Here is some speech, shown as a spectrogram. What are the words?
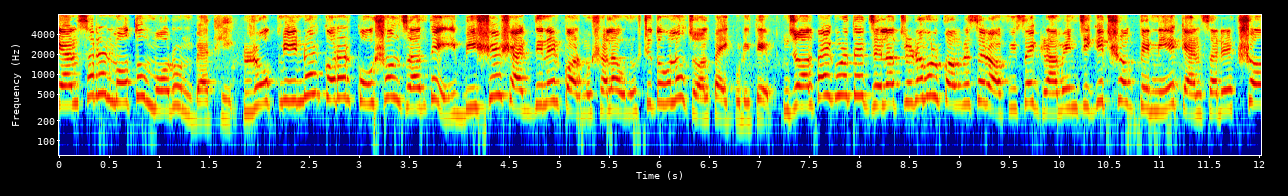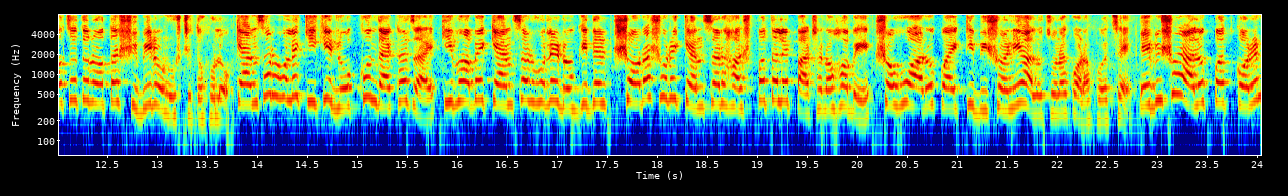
ক্যান্সারের মতো মরণ ব্যাধি। রোগ নির্ণয় করার কৌশল জানতেই বিশেষ একদিনের কর্মশালা অনুষ্ঠিত হলো জলপাইগুড়িতে। জলপাইগুড়িতে জেলা তৃণমূল কংগ্রেসের অফিসে গ্রামীণ চিকিৎসকদের নিয়ে ক্যান্সারের সচেতনতা শিবির অনুষ্ঠিত হলো। ক্যান্সার হলে কি কি লক্ষণ দেখা যায়, কীভাবে ক্যান্সার হলে রোগীদের সরাসরি ক্যান্সার হাসপাতালে পাঠানো হবে, সহ আরও কয়েকটি বিষয় নিয়ে আলোচনা করা হয়েছে। এ বিষয়ে আলোকপাত করেন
